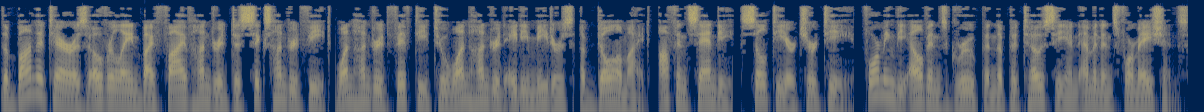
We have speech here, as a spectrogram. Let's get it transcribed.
The Bonneterre is overlain by 500 to 600 feet 150 to 180 meters of dolomite, often sandy, silty or cherty, forming the Elvins Group and the Potosi and Eminence formations.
